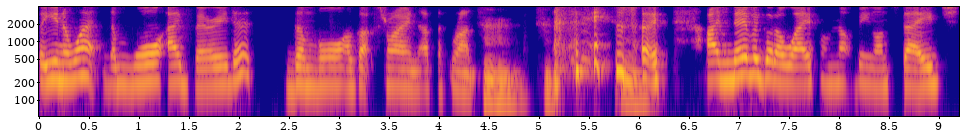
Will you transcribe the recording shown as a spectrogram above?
But you know what? The more I buried it, the more I got thrown at the front. so I never got away from not being on stage.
